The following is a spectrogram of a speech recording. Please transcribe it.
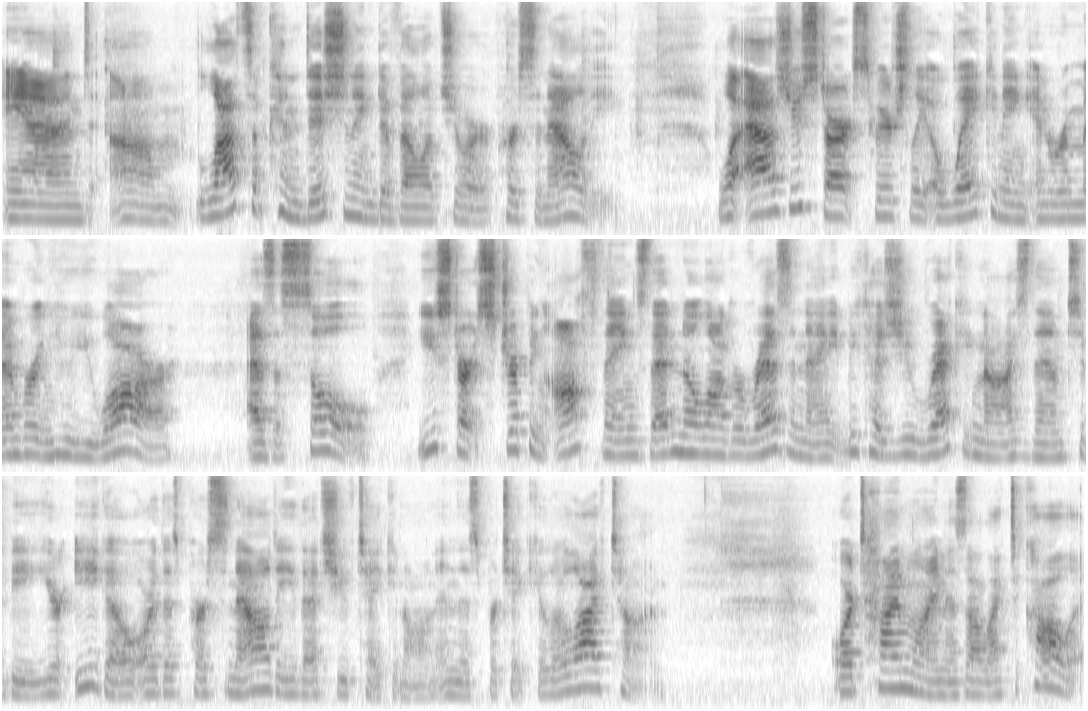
And um, lots of conditioning developed your personality. Well, as you start spiritually awakening and remembering who you are as a soul, you start stripping off things that no longer resonate because you recognize them to be your ego or this personality that you've taken on in this particular lifetime or timeline, as I like to call it.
